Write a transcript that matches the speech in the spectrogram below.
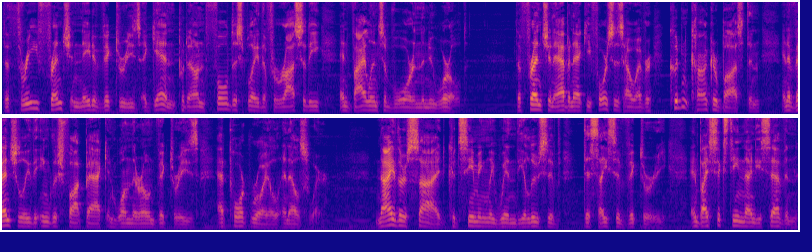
The three French and native victories again put on full display the ferocity and violence of war in the New World. The French and Abenaki forces, however, couldn't conquer Boston, and eventually the English fought back and won their own victories at Port Royal and elsewhere. Neither side could seemingly win the elusive decisive victory, and by 1697,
